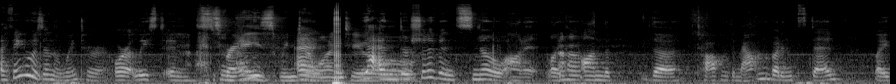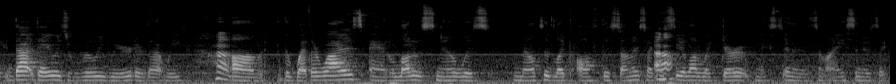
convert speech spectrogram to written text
I think it was in the winter, or at least in That's a spring. nice winter And- one, too. Yeah, and there should have been snow on it, like Uh-huh. on the the top of the mountain, but instead, like that day was really weird, or that week, Huh. um, the weather wise, and a lot of the snow was melted like off the summit, so I could Uh-huh. see a lot of like dirt mixed in and some ice, and it was like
